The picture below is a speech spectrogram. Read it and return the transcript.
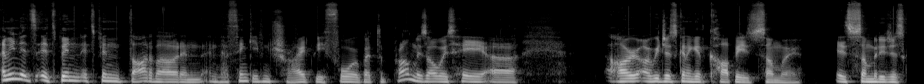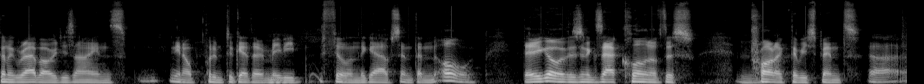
I mean, it's it's been it's been thought about and and I think even tried before. But the problem is always, hey, uh, are are we just gonna get copies somewhere? Is somebody just gonna grab our designs, you know, put them together, maybe fill in the gaps, and then oh, there you go. There's an exact clone of this mm. product that we spent uh,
